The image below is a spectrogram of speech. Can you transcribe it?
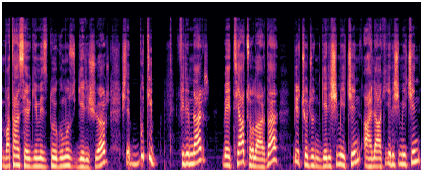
vatan sevgimiz, duygumuz gelişiyor. İşte bu tip filmler ve tiyatrolarda bir çocuğun gelişimi için, ahlaki gelişimi için,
